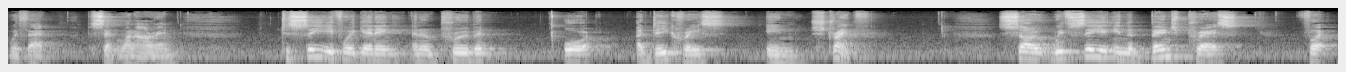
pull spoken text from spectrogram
with that percent 1 RM to see if we're getting an improvement or a decrease in strength. So we see it in the bench press for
